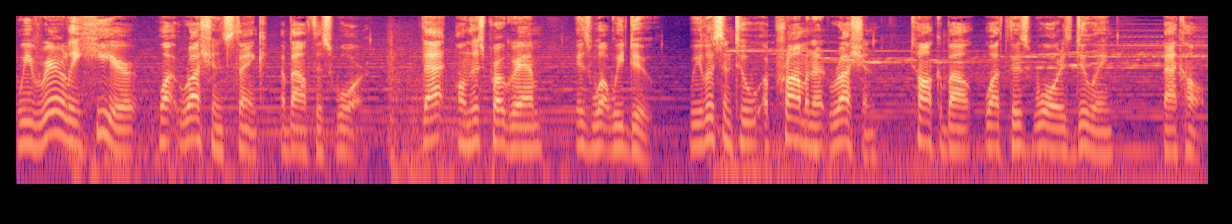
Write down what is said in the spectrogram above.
we rarely hear what Russians think about this war. That, on this program, is what we do. We listen to a prominent Russian talk about what this war is doing back home.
